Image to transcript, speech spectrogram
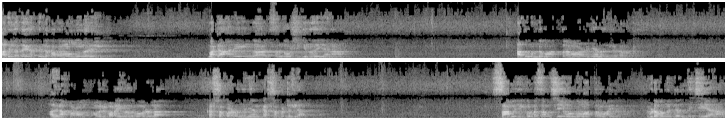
അതിൽ അദ്ദേഹത്തിന്റെ പദമോങ്ങുന്നതിൽ മറ്റാരെയും കാൾ സന്തോഷിക്കുന്നത് ഞാനാണ്. അതുകൊണ്ട് മാത്രമാണ് ഞാൻ അതിൽ ഇടപെട്ടത്. അതിനപ്പുറം അവർ പറയുന്നത് പോലുള്ള കഷ്ടപ്പാടൊന്നും ഞാൻ കഷ്ടപ്പെട്ടില്ല. സ്വാമിജിക്കുള്ള സംശയം ഒന്ന് മാത്രമായിരുന്നു. ഇവിടെ വന്നിട്ട് എന്ത് ചെയ്യാനാണ്?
